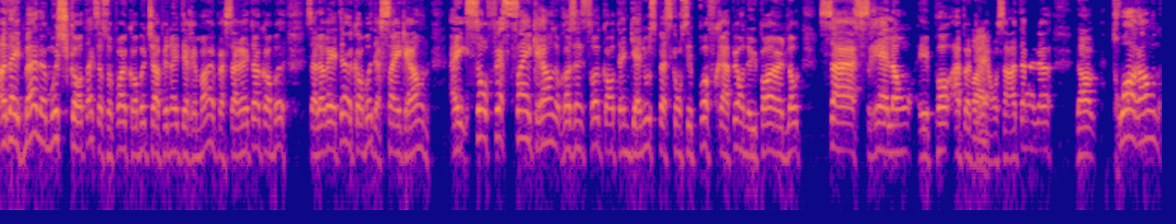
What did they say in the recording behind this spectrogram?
honnêtement, moi, je suis content que ce ne soit pas un combat de championnat intérimaire parce que ça aurait été un combat, ça aurait été un combat de 5 rounds. Hey, si on fait 5 rounds Rosenstruck contre Ngannou, c'est parce qu'on ne s'est pas frappé, on a eu peur un de l'autre. Ça serait long et pas à peu près. On s'entend, là. Donc, trois rounds,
